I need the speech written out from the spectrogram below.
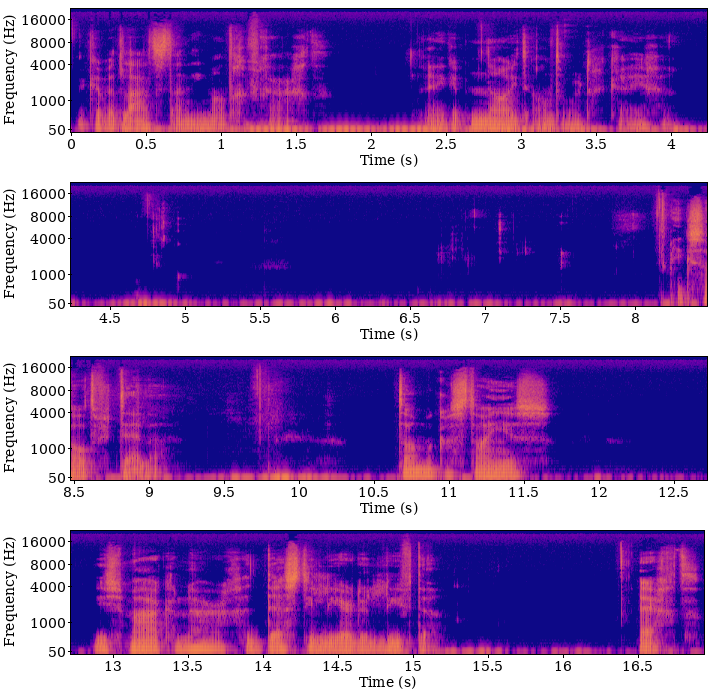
Ik heb het laatst aan iemand gevraagd en ik heb nooit antwoord gekregen. Ik zal het vertellen. Tamme kastanjes, die smaken naar gedestilleerde liefde. Echt,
